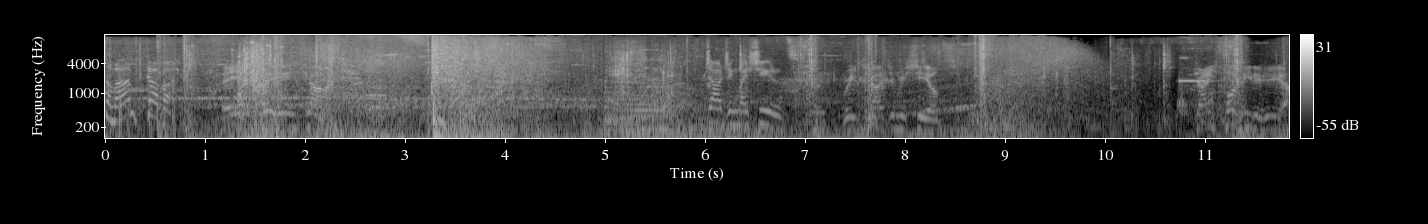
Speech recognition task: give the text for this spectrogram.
Some armed cover. EMP incoming. Charging my shields. Recharging my shields. Change posse to here.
